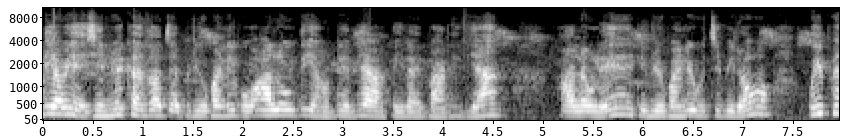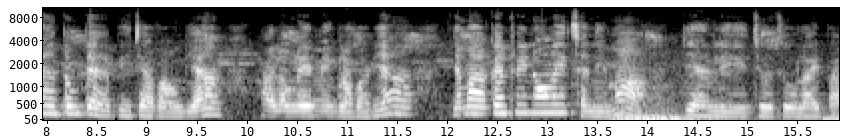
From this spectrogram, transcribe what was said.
တယောက်ရဲ့ရင်နှွေးခန်းစားချက်ဗီဒီယိုဖိုင်လေးကိုအားလုံးသိအောင်တင်ပြပေးလိုက်ပါတယ်ဗျာအားလုံးလည်းဒီဗီဒီယိုဖိုင်လေးကိုကြည့်ပြီးတော့ဝေဖန်သုံးသပ်ပေးကြပါအောင်ဗျာအားလုံးလည်းမင်္ဂလာပါဗျာမြန်မာ Country Knowledge Channel မှာပြန်လည်ကြိုဆိုလိုက်ပါ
